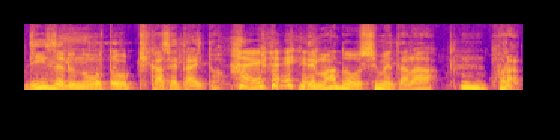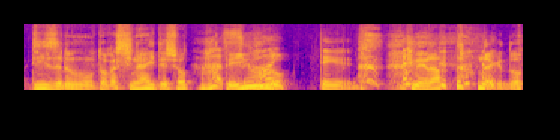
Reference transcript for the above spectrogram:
ディーゼルの音を聞かせたいと。はい、はい、で窓を閉めたら、うん、ほらディーゼルの音がしないでしょっていうのっていう。狙ったんだけど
